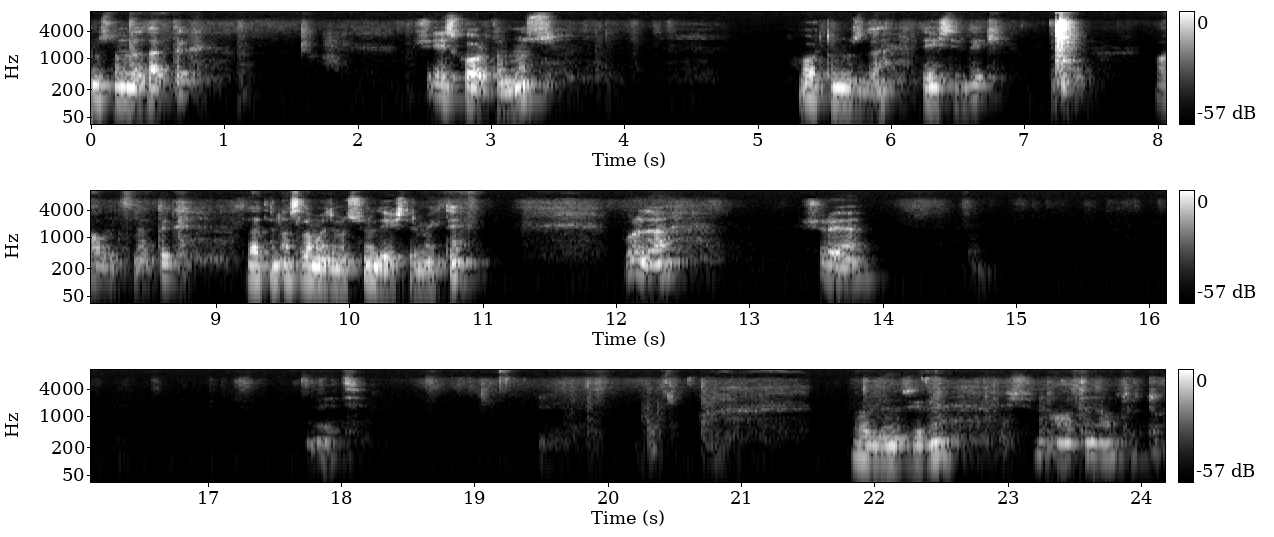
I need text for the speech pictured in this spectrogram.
Taharet musluğunu da taktık. Şu eski hortumumuz. Hortumumuzu da değiştirdik. Bağlantısını yaptık. Zaten asıl amacımız şunu değiştirmekti. Bunu da şuraya Evet. Gördüğünüz gibi şunun altına oturttuk.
